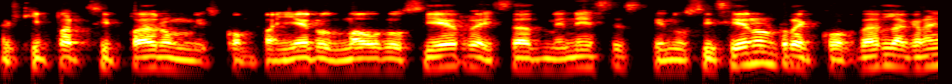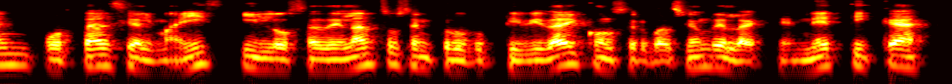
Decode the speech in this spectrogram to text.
Aquí participaron mis compañeros Mauro Sierra y Sad Meneses, que nos hicieron recordar la gran importancia del maíz y los adelantos en productividad y conservación de la genética,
